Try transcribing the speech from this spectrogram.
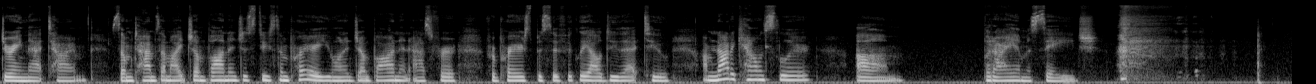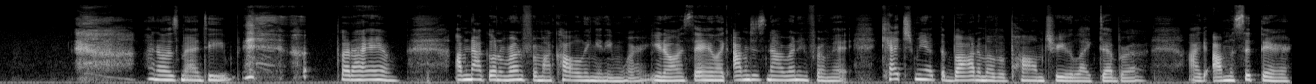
during that time. Sometimes I might jump on and just do some prayer. You want to jump on and ask for for prayer specifically? I'll do that too. I'm not a counselor. Um, but I am a sage. I know it's mad deep, but I am. I'm not going to run from my calling anymore. You know what I'm saying? Like, I'm just not running from it. Catch me at the bottom of a palm tree like Deborah. I, I'm going to sit there,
